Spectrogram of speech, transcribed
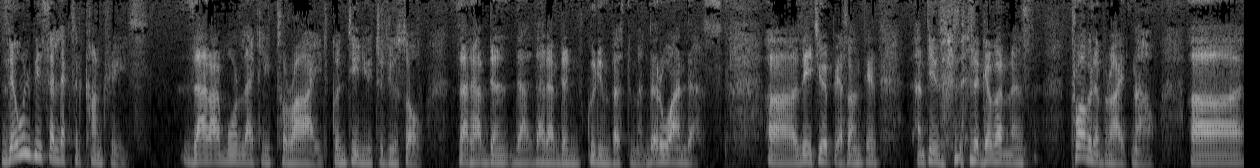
there will be selected countries that are more likely to ride, continue to do so, that have done that, that have done good investment. The Rwandas, uh, the Ethiopians, until until the governance problem right now, uh,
